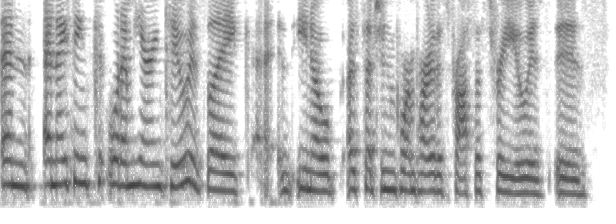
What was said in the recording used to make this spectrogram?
and and I think what I'm hearing too is like you know a, such an important part of this process for you is is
